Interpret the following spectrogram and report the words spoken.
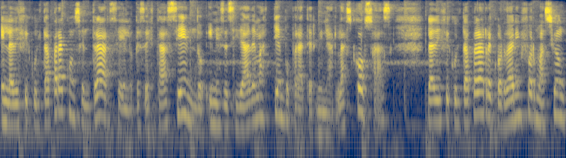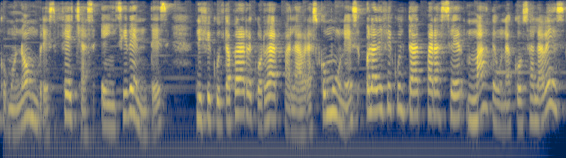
en la dificultad para concentrarse en lo que se está haciendo y necesidad de más tiempo para terminar las cosas, la dificultad para recordar información como nombres, fechas e incidentes, dificultad para recordar palabras comunes o la dificultad para hacer más de una cosa a la vez,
